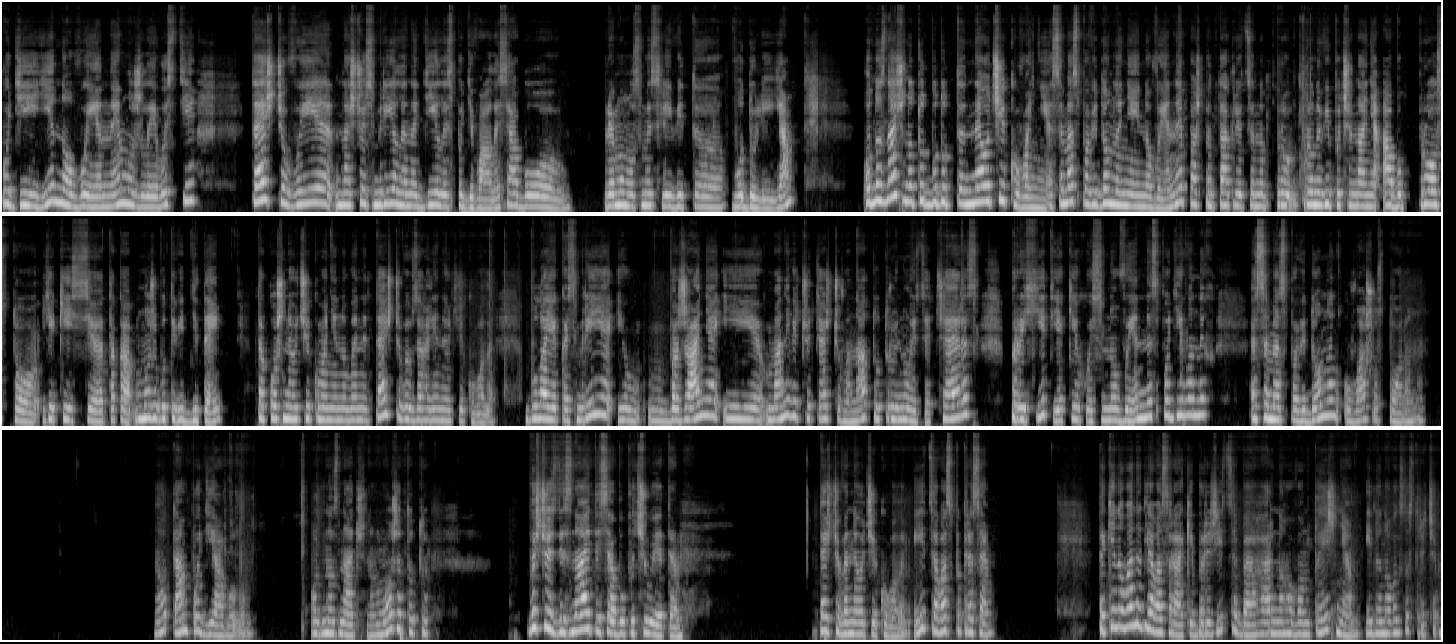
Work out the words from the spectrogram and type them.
події, новини, можливості, те, що ви на щось мріяли, надіяли, сподівалися, або в прямому смислі від е, водолія. Однозначно, тут будуть неочікувані смс-повідомлення і новини. Паш Пентаклів це про, про нові починання, або просто якісь е, така, може бути від дітей. Також неочікувані новини, те, що ви взагалі не очікували. Була якась мрія і бажання, і в мене відчуття, що вона тут руйнується через прихід якихось новин несподіваних смс-повідомлень у вашу сторону. Ну, там по дьяволу. Однозначно. Може тут ви щось дізнаєтеся або почуєте. Те, що ви не очікували. І це вас потрясе. Такі новини для вас, раки. Бережіть себе, гарного вам тижня і до нових зустрічей!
